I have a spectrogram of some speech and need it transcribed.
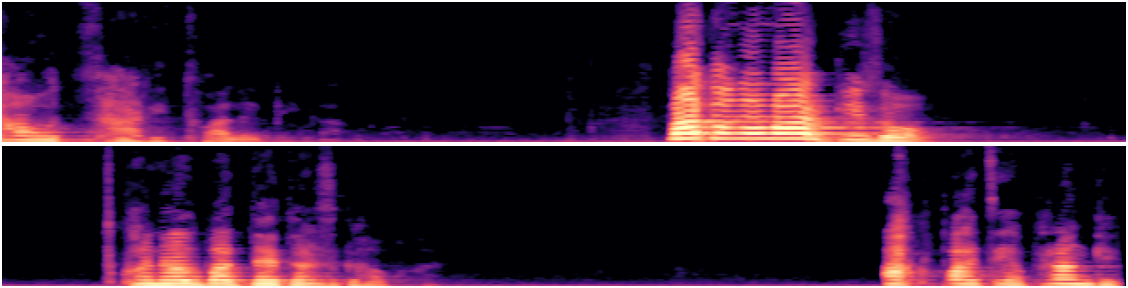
საოცარი თვალები გაქვთ ბატონო მარკიზო თქვენ ალბათ დედას გავხ აქ პაწია ფრანგი.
